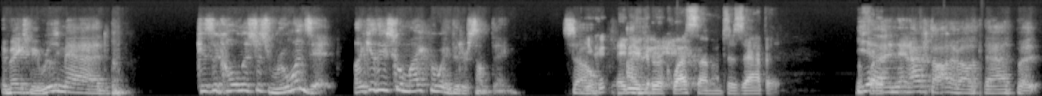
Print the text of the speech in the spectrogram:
it makes me really mad because the coldness just ruins it. Like at least go microwave it or something. So You could, maybe you I- could request them to zap it. yeah, and, and I've thought about that, but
